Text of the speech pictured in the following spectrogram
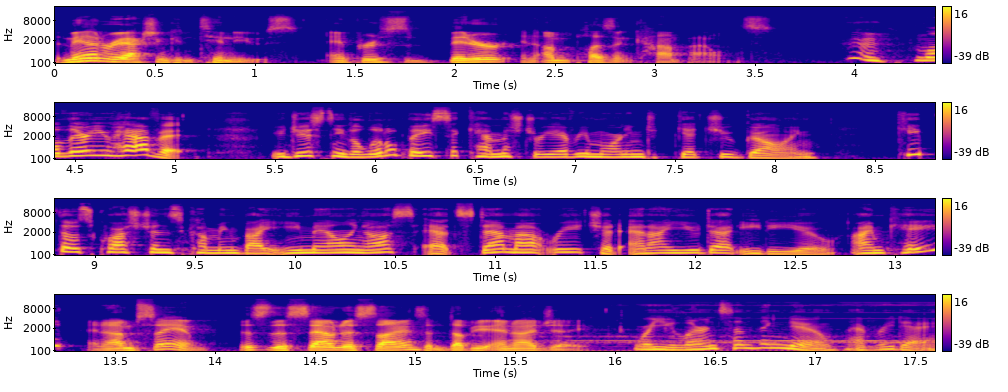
the Maillard reaction continues and produces bitter and unpleasant compounds. Hmm, well, there you have it. You just need a little basic chemistry every morning to get you going. Keep those questions coming by emailing us at stemoutreach at niu.edu. I'm Kate. And I'm Sam. This is the Sound of Science on WNIJ. Where you learn something new every day.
